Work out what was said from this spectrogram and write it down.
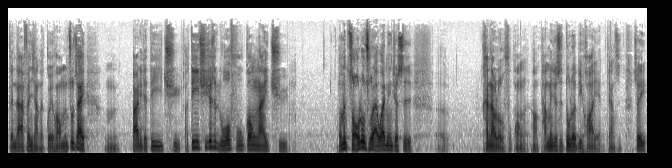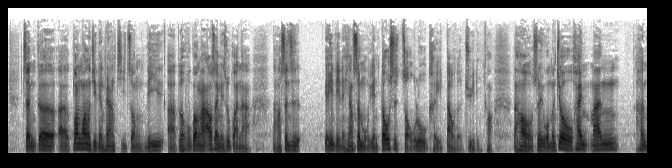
跟大家分享的规划，我们住在嗯巴黎的第一区啊，第一区就是罗浮宫那一区，我们走路出来外面就是呃看到罗浮宫了啊，旁边就是杜乐迪花园这样子，所以整个呃观光的景点非常集中，离啊罗浮宫啊、奥赛美术馆啊，然后甚至。远一点的，像圣母院，都是走路可以到的距离哈。然后，所以我们就还蛮很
